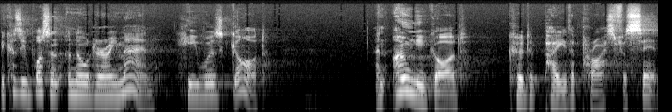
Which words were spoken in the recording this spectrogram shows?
Because he wasn't an ordinary man, he was God. And only God could pay the price for sin.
